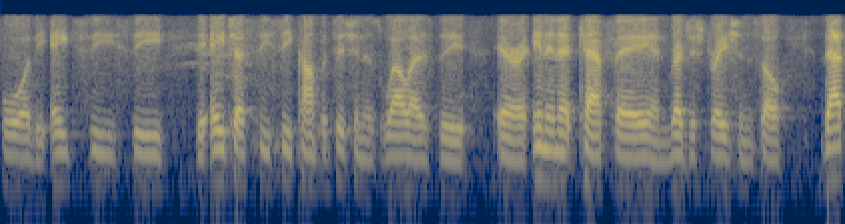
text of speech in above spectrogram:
for the HCC, the HSCC competition, as well as the uh, Internet Cafe and registration. So that's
